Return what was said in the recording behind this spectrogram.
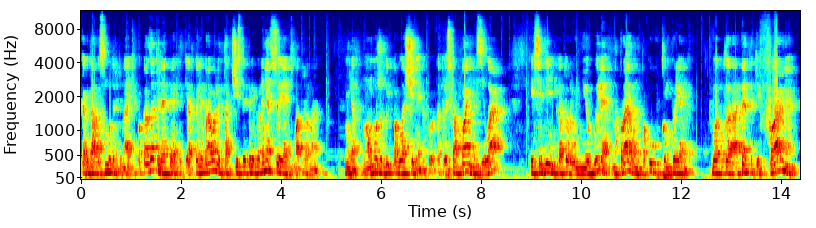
когда вы смотрите на эти показатели, опять-таки откалибровали, так, чистой прибыли нет, все, я не смотрю на это. Нет, но может быть поглощение какое-то. То есть компания взяла и все деньги, которые у нее были, направила на покупку конкурента. Вот э, опять-таки в фарме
